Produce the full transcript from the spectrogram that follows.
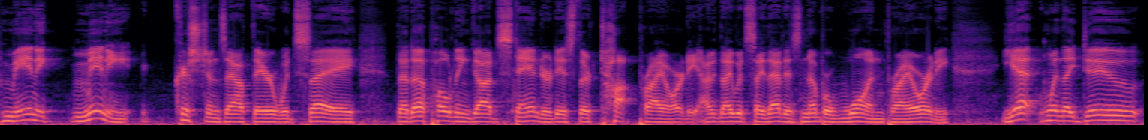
many, many Christians out there would say that upholding God's standard is their top priority. I they would say that is number one priority. Yet, when they do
